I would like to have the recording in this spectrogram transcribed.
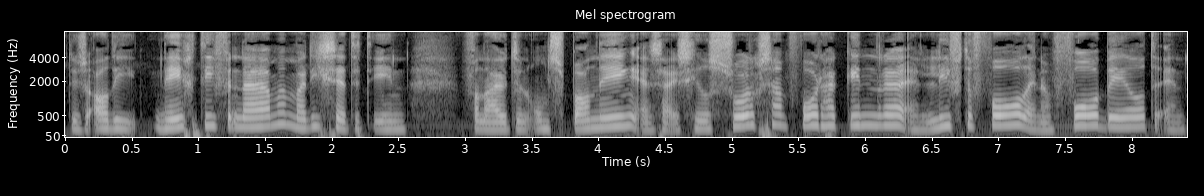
dus al die negatieve namen, maar die zet het in vanuit een ontspanning. En zij is heel zorgzaam voor haar kinderen en liefdevol en een voorbeeld. En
